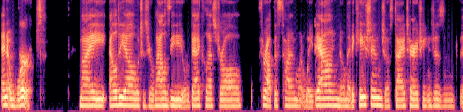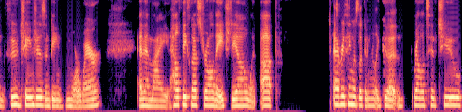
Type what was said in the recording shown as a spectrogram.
and it worked. My LDL, which is your lousy or bad cholesterol, throughout this time went way down. No medication, just dietary changes and, and food changes and being more aware. And then my healthy cholesterol, the HDL, went up. Everything was looking really good relative to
